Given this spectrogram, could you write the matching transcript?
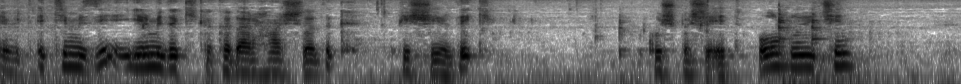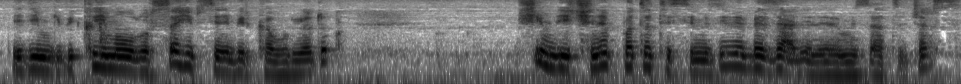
Evet etimizi 20 dakika kadar haşladık, pişirdik. Kuşbaşı et olduğu için dediğim gibi kıyma olursa hepsini bir kavuruyorduk. Şimdi içine patatesimizi ve bezelyelerimizi atacağız.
